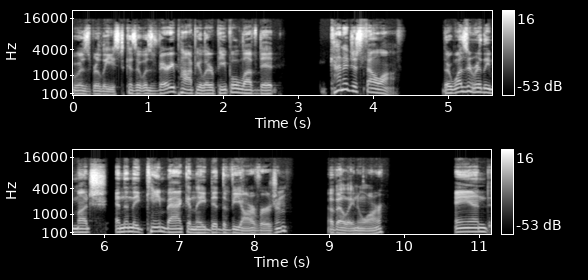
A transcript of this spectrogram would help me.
was released because it was very popular, people loved it, kind of just fell off. There wasn't really much, and then they came back and they did the VR version of LA Noire, and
